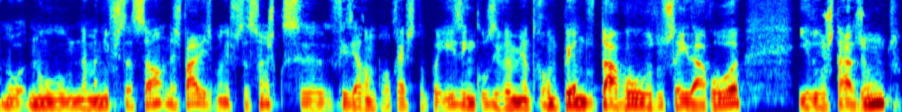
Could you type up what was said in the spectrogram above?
no, no, na manifestação, nas várias manifestações que se fizeram pelo resto do país, inclusivamente rompendo o tabu do sair à rua e do estar junto,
